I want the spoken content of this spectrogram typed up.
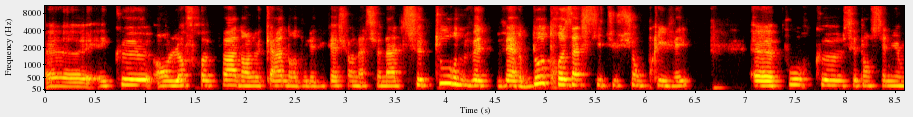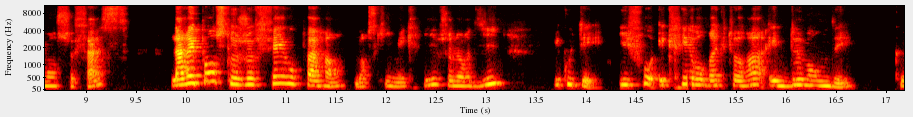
et qu'on ne l'offre pas dans le cadre de l'éducation nationale se tournent vers, d'autres institutions privées pour que cet enseignement se fasse. La réponse que je fais aux parents lorsqu'ils m'écrivent, je leur dis, écoutez, il faut écrire au rectorat et demander que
